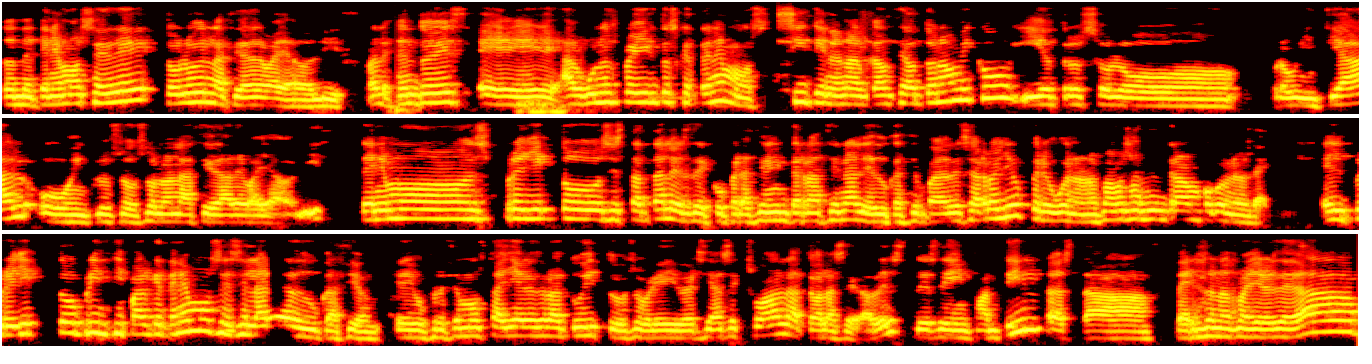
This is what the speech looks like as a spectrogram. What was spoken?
donde tenemos sede solo en la ciudad de Valladolid, ¿vale? Entonces, eh, algunos proyectos que tenemos sí tienen alcance autonómico y otros solo provincial o incluso solo en la ciudad de Valladolid. Tenemos proyectos estatales de cooperación internacional y educación para el desarrollo, pero bueno, nos vamos a centrar un poco en los de aquí. El proyecto principal que tenemos es el área de educación, que ofrecemos talleres gratuitos sobre diversidad sexual a todas las edades, desde infantil hasta personas mayores de edad,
